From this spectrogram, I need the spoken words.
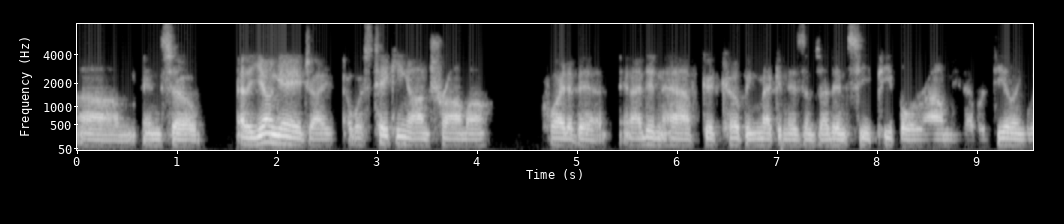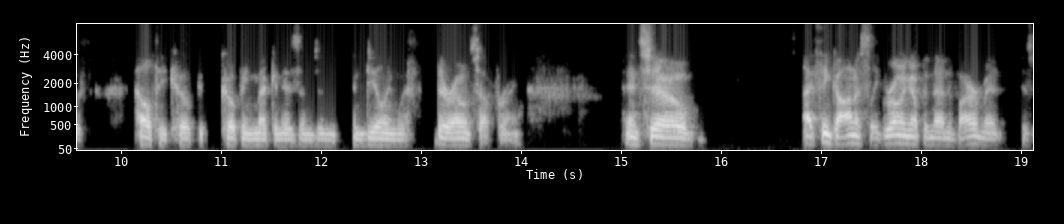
Um, and so, at a young age, I, I was taking on trauma quite a bit and i didn't have good coping mechanisms i didn't see people around me that were dealing with healthy cop- coping mechanisms and, and dealing with their own suffering and so i think honestly growing up in that environment is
